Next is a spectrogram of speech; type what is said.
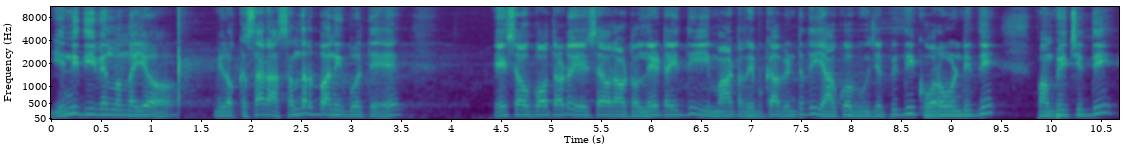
ఎన్ని దీవెనలు ఉన్నాయో మీరు ఒక్కసారి ఆ సందర్భానికి పోతే ఏసావు పోతాడు ఏసావు రావటం లేట్ అయింది ఈ మాట రెబుకా వింటుంది యాకోబుకు చెప్పిద్ది కూర వండిద్ది పంపించిద్ది.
